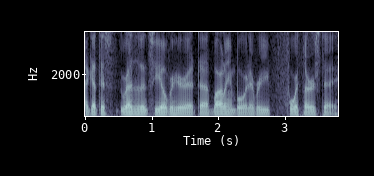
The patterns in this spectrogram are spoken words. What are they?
I got this residency over here at uh, Barley and Board every fourth Thursday,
